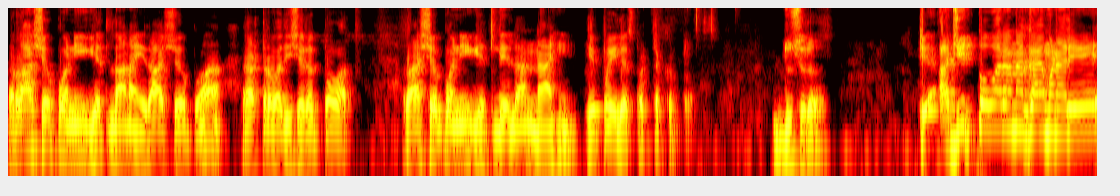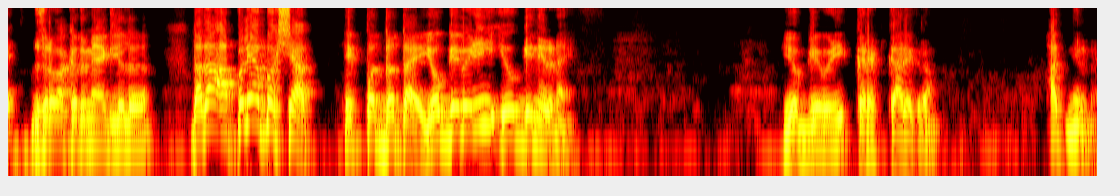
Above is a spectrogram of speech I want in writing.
राशपणी घेतला नाही. राशप राष्ट्रवादी शरद पवार. राशपणी घेतलेला नाही. हे पहिलं स्पष्ट करतो. दुसरं ते अजित पवारांना काय म्हणाले? दुसरं वाक्य तुम्ही ऐकलेलं. दादा आपल्या पक्षात एक पद्धत आहे. योग्य वेळी योग्य निर्णय. योग्य वेळी करेक्ट कार्यक्रम. हाच निर्णय.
